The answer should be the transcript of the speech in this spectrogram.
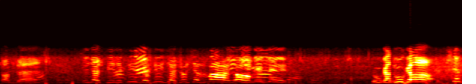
Dobrze. Idziesz Filip, idziesz, idziesz, już się zła, no widzisz. Długa, długa! Przed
